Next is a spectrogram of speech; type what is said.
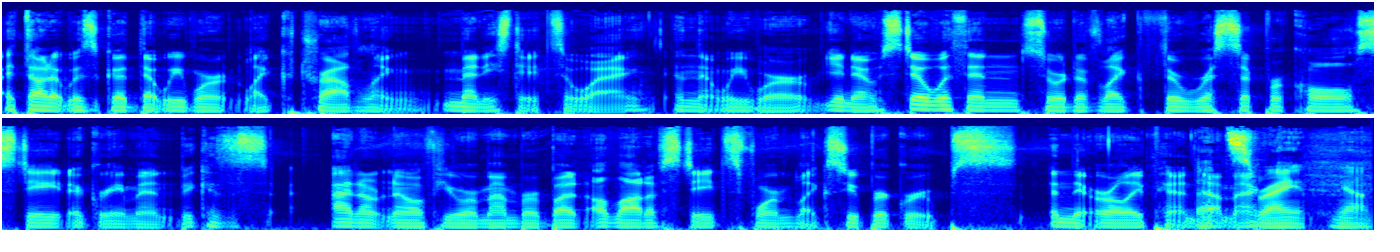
I thought it was good that we weren't like traveling many states away and that we were, you know, still within sort of like the reciprocal state agreement because. I don't know if you remember, but a lot of states formed like super groups in the early pandemic That's right. Yeah.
